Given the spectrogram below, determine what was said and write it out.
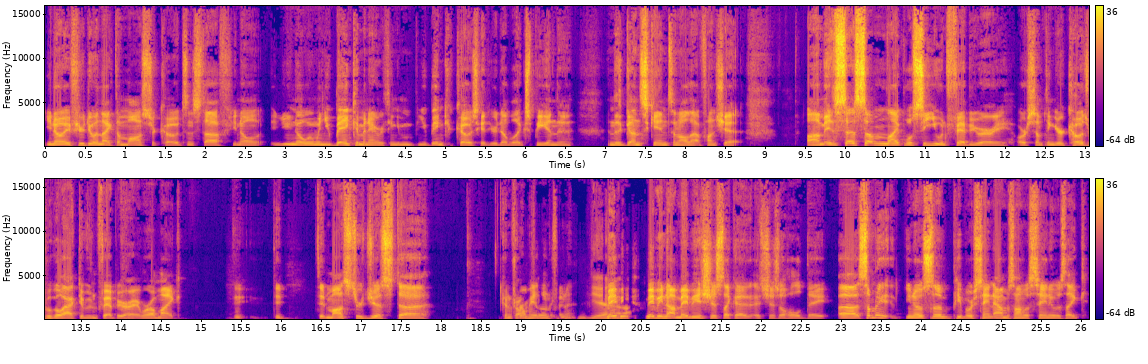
you know, if you're doing like the monster codes and stuff, you know, you know when you bank them and everything, you, you bank your codes, get your double XP and the and the gun skins and all that fun shit. Um, it says something like "We'll see you in February" or something. Your codes will go active in February. Where I'm like, did did Monster just uh confirm Halo? Infinite? Yeah, Maybe, maybe not. Maybe it's just like a it's just a whole date. Uh, somebody, you know, some people are saying Amazon was saying it was like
